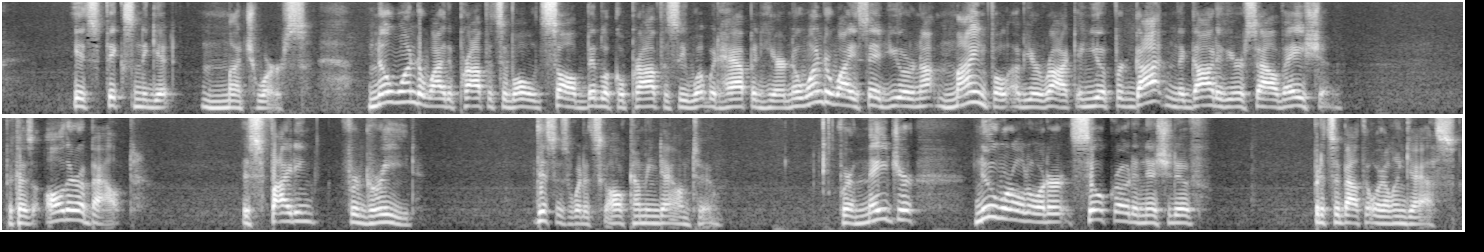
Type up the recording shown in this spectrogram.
it's fixing to get much worse. No wonder why the prophets of old saw biblical prophecy, what would happen here. No wonder why he said, You are not mindful of your rock, and you have forgotten the God of your salvation. Because all they're about is fighting for greed. This is what it's all coming down to. For a major New World Order Silk Road initiative, but it's about the oil and gas.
